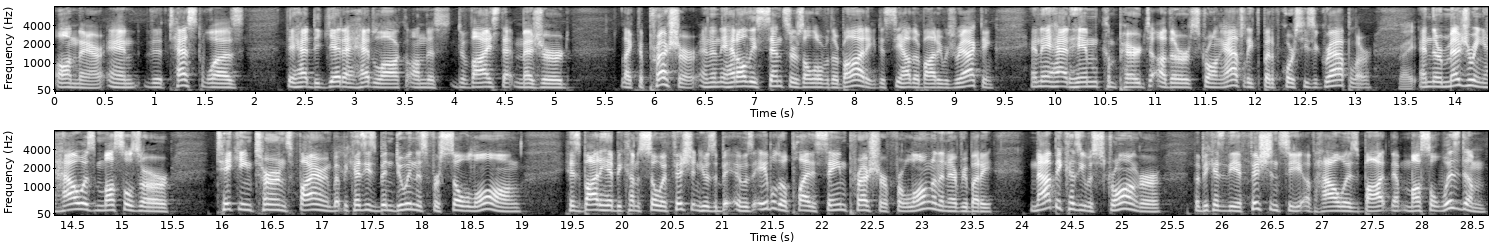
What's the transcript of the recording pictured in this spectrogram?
on there, and the test was they had to get a headlock on this device that measured like the pressure, and then they had all these sensors all over their body to see how their body was reacting, and they had him compared to other strong athletes, but of course he's a grappler, Right. And they're measuring how his muscles are taking turns firing, but because he's been doing this for so long, his body had become so efficient. He was it was able to apply the same pressure for longer than everybody, not because he was stronger, but because of the efficiency of how his body, that muscle wisdom,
